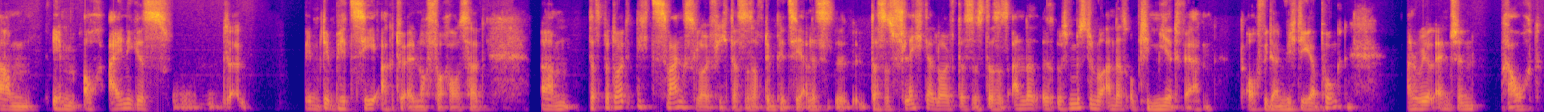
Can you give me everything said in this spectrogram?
ähm, eben auch einiges dem, dem PC aktuell noch voraus hat. Ähm, das bedeutet nicht zwangsläufig, dass es auf dem PC alles, äh, dass es schlechter läuft, dass es, dass es anders, es müsste nur anders optimiert werden. Auch wieder ein wichtiger Punkt. Unreal Engine braucht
